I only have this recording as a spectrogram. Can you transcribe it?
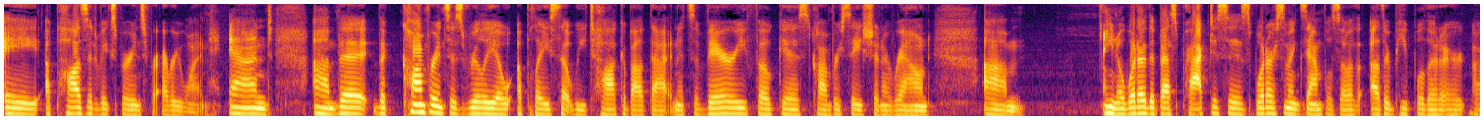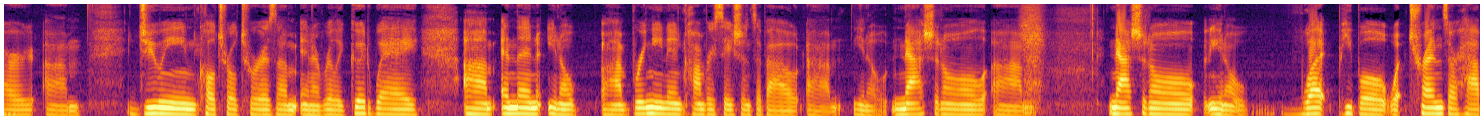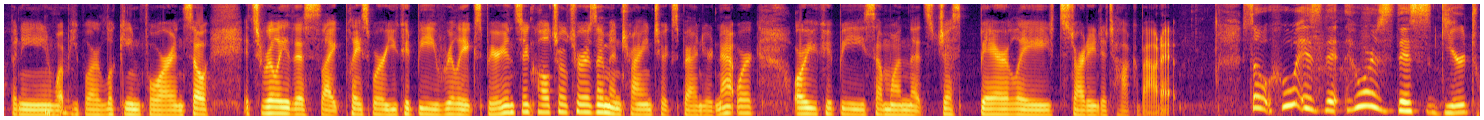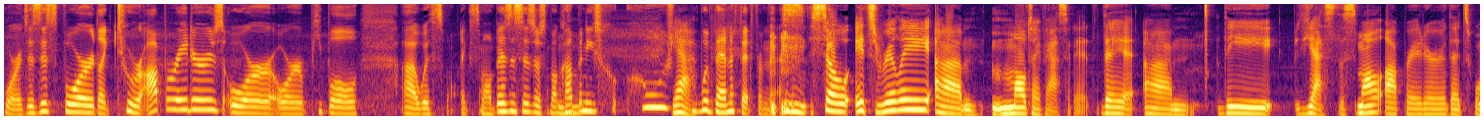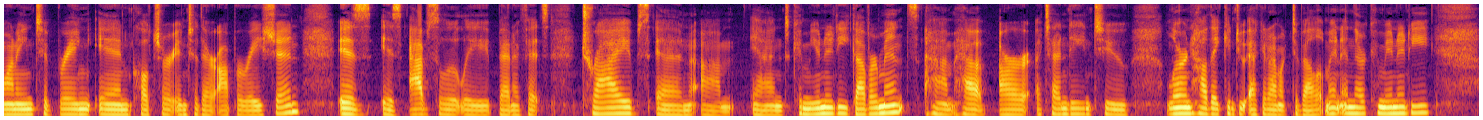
a, a positive experience for everyone. And um, the the conference is really a, a place that we talk about that, and it's a very focused conversation around. Um, you know what are the best practices what are some examples of other people that are, are um, doing cultural tourism in a really good way um, and then you know uh, bringing in conversations about um, you know national um, national you know what people what trends are happening what mm-hmm. people are looking for. And so it's really this like place where you could be really experienced in cultural tourism and trying to expand your network or you could be someone that's just barely starting to talk about it So who is the who is this geared towards? Is this for like tour operators or or people uh, with small, like small businesses or small companies? Who, who Mm-hmm. Yeah. would benefit from this? so it's really um, multifaceted. The um, the yes, the small operator that's wanting to bring in culture into their operation is is absolutely benefits. Tribes and um, and community governments um, have are attending to learn how they can do economic development in their community.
